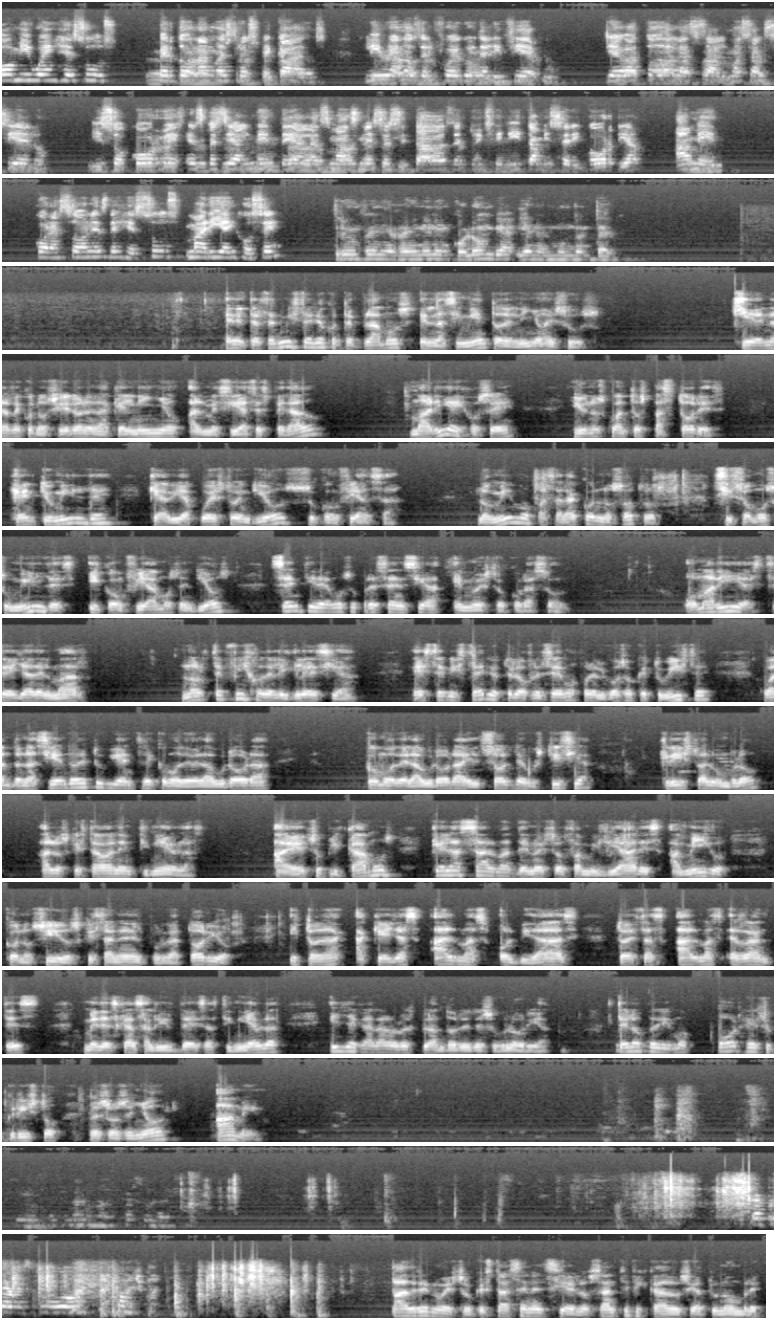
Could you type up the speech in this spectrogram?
Oh mi buen Jesús, perdona nuestros pecados, líbranos del fuego y del infierno, lleva todas las almas al cielo y socorre especialmente a las más necesitadas de tu infinita misericordia. Amén. Corazones de Jesús, María y José, triunfen y reinen en Colombia y en el mundo entero. En el tercer misterio contemplamos el nacimiento del niño Jesús. ¿Quiénes reconocieron en aquel niño al Mesías esperado? María y José y unos cuantos pastores, gente humilde que había puesto en Dios su confianza. Lo mismo pasará con nosotros. Si somos humildes y confiamos en Dios, sentiremos su presencia en nuestro corazón. Oh María, estrella del mar, norte fijo de la iglesia, este misterio te lo ofrecemos por el gozo que tuviste cuando naciendo de tu vientre como de la aurora, como de la aurora el sol de justicia, Cristo alumbró a los que estaban en tinieblas. A Él suplicamos que las almas de nuestros familiares, amigos, conocidos que están en el purgatorio y todas aquellas almas olvidadas, todas estas almas errantes, merezcan salir de esas tinieblas y llegar a los resplandores de su gloria. Te lo pedimos por Jesucristo nuestro Señor. Amén. La prueba estuvo... Padre nuestro que estás en el cielo, santificado sea tu nombre.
